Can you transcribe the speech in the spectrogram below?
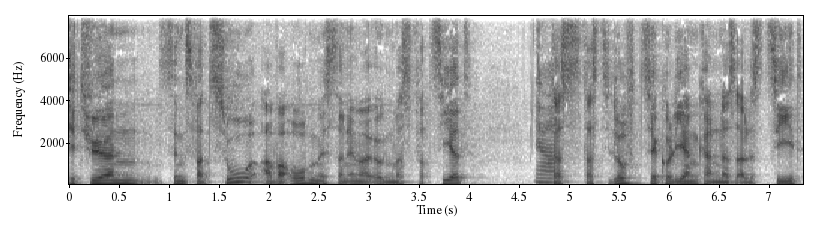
die Türen sind zwar zu, aber oben ist dann immer irgendwas verziert, Ja. dass, dass die Luft zirkulieren kann, dass alles zieht.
